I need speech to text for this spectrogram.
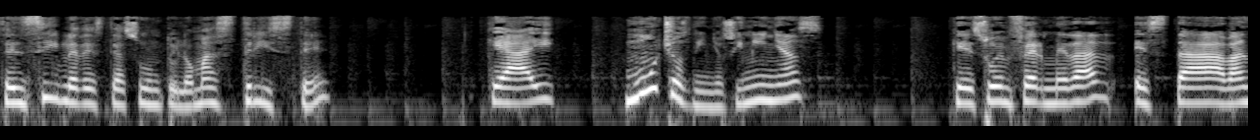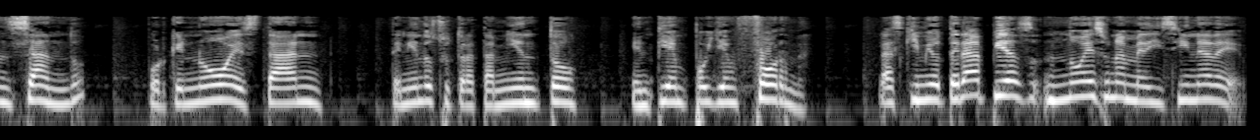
sensible de este asunto y lo más triste? Que hay muchos niños y niñas que su enfermedad está avanzando porque no están teniendo su tratamiento en tiempo y en forma. Las quimioterapias no es una medicina de,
